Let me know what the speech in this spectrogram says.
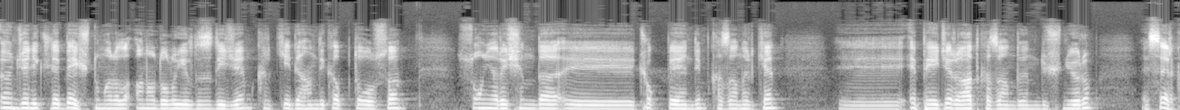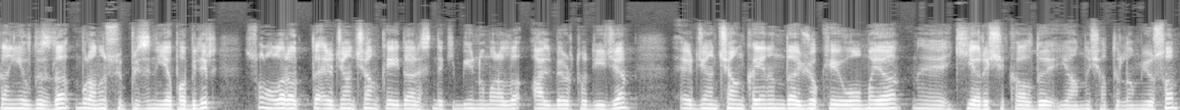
öncelikle 5 numaralı Anadolu Yıldızı diyeceğim. 47 handikapta olsa son yarışında e, çok beğendim kazanırken. epeyce rahat kazandığını düşünüyorum. E, Serkan Yıldız da buranın sürprizini yapabilir. Son olarak da Ercan Çankaya idaresindeki bir numaralı Alberto diyeceğim. Ercan Çankaya'nın da jockey olmaya e, iki yarışı kaldı yanlış hatırlamıyorsam.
